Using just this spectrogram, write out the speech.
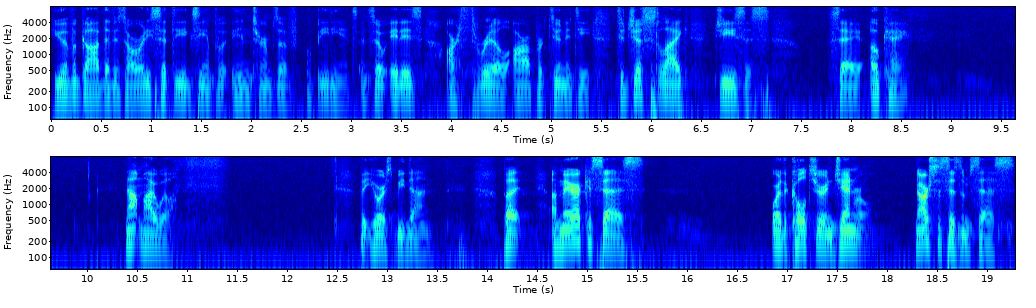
You have a God that has already set the example in terms of obedience. And so it is our thrill, our opportunity to just like Jesus say, okay, not my will, but yours be done. But America says, or the culture in general. Narcissism says,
